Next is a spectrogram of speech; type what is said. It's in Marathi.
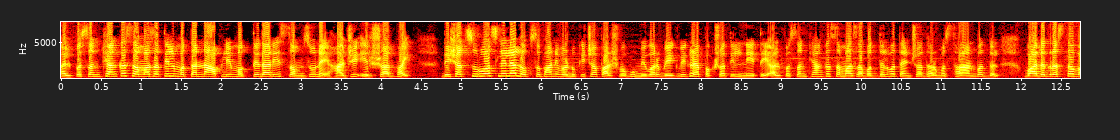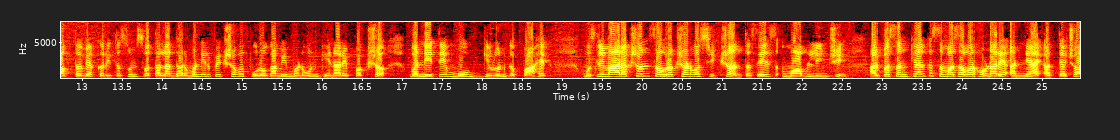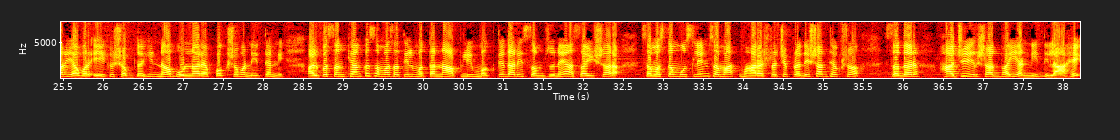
अल्पसंख्याक समाजातील मतांना आपली मक्तेदारी समजू नये हाजी इर्शाद भाई देशात सुरू असलेल्या लोकसभा निवडणुकीच्या पार्श्वभूमीवर वेगवेगळ्या पक्षातील नेते अल्पसंख्याक समाजाबद्दल व त्यांच्या धर्मस्थळांबद्दल वादग्रस्त वक्तव्य करीत असून स्वतःला धर्मनिरपेक्ष व पुरोगामी म्हणवून घेणारे पक्ष व नेते मूग गिळून गप्प आहेत. मुस्लिम आरक्षण संरक्षण व शिक्षण तसेच मॉब लिंचिंग अल्पसंख्याक समाजावर होणारे अन्याय अत्याचार यावर एक शब्दही न बोलणाऱ्या पक्ष व नेत्यांनी अल्पसंख्याक समाजातील मतांना आपली मक्तेदारी समजू नये असा इशारा समस्त मुस्लिम जमात महाराष्ट्राचे प्रदेशाध्यक्ष सदर हाजी इर्शाद भाई यांनी दिला आहे.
